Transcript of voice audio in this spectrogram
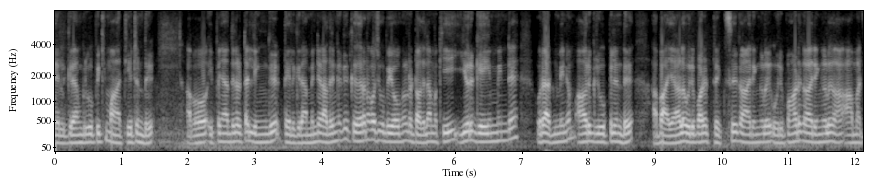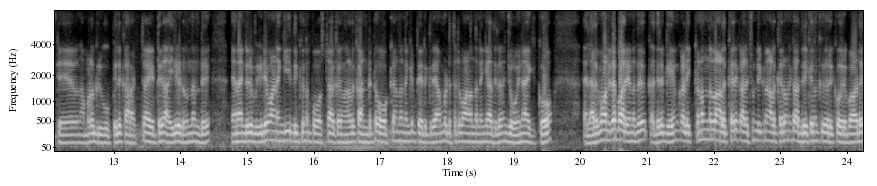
ടെലിഗ്രാം ഗ്രൂപ്പിലേക്ക് മാറ്റിയിട്ടുണ്ട്. അപ്പോൾ ഇപ്പോൾ ഞാൻ അതിലിട്ട ലിങ്ക് ടെലിഗ്രാമിന്റെ അത് നിങ്ങൾക്ക് കയറുന്ന കുറച്ച് ഉപയോഗങ്ങൾ കേട്ടോ അതിൽ നമുക്ക് ഈ ഒരു ഗെയിമിന്റെ ഒരു അഡ്മിനും ആ ഒരു ഗ്രൂപ്പിലുണ്ട്. അപ്പോൾ അയാൾ ഒരുപാട് ട്രിക്സ് കാര്യങ്ങൾ ഒരുപാട് കാര്യങ്ങൾ ആ മറ്റേ നമ്മുടെ ഗ്രൂപ്പിൽ കറക്റ്റായിട്ട് അതിലിടുന്നുണ്ട് ഞാൻ അതിന്റെ ഒരു വീഡിയോ വേണമെങ്കിൽ ഒന്ന് പോസ്റ്റ് ആക്കാം. നിങ്ങൾ കണ്ടിട്ട് ഓക്കെ ആണെന്നുണ്ടെങ്കിൽ ടെലിഗ്രാം എടുത്തിട്ട് വേണമെന്നുണ്ടെങ്കിൽ അതിലൊന്ന് ജോയിൻ ആക്കിക്കോ. എല്ലാവർക്കും വേണ്ടിയിട്ട് പറയണത്. അതിൽ ഗെയിം കളിക്കണം എന്നുള്ള ആൾക്കാർ കളിച്ചുകൊണ്ടിരിക്കുന്ന ആൾക്കാരാണെങ്കിൽ അതിലേക്ക് ഒന്ന് കയറിക്കോ ഒരുപാട്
